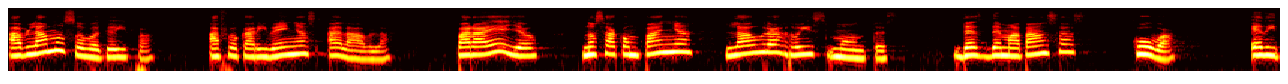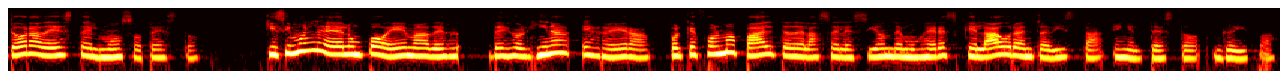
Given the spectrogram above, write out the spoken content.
hablamos sobre grifas afrocaribeñas al habla. Para ello, nos acompaña Laura Ruiz Montes, desde Matanzas, Cuba, editora de este hermoso texto. Quisimos leer un poema de, Georgina Herrera porque forma parte de la selección de mujeres que Laura entrevista en el texto Grifa.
